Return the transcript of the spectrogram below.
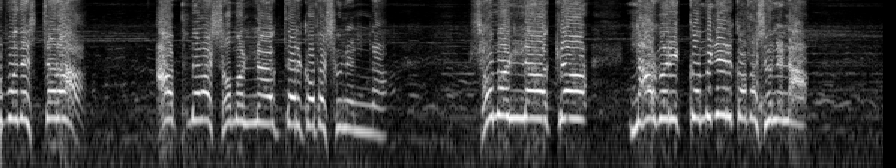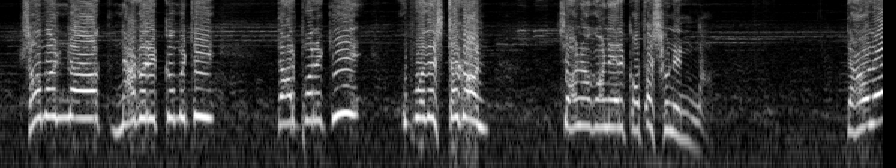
উপদেষ্টারা, আপনারা সমন্বয়কদের কথা শুনেন না। সমন্বয়করা নাগরিক কমিটির কথা শুনে না। সমন্বয়ক নাগরিক কমিটি, তারপরে কি উপদেষ্টাগণ? জনগণের কথা শুনেন না। তাহলে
